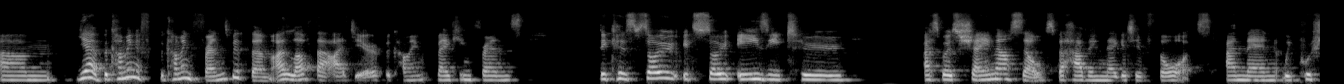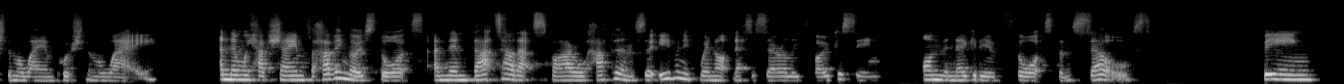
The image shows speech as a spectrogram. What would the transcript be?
Um, yeah becoming a, becoming friends with them. I love that idea of becoming making friends because so it's so easy to i suppose shame ourselves for having negative thoughts and then we push them away and push them away. And then we have shame for having those thoughts and then that's how that spiral happens. So even if we're not necessarily focusing on the negative thoughts themselves being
